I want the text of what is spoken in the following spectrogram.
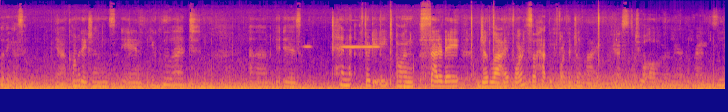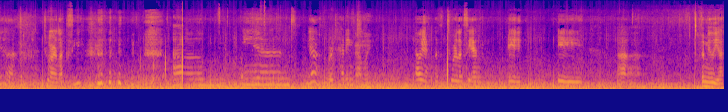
but I guess. It, yeah, accommodations in Ucluelet. Um, it is 10:38 on Saturday, July 4th. So happy 4th of July. Yes, to, all of our American friends. Yeah, to our Lexi. um, we're heading Family. To, oh yeah, to our Lexi and a a uh, familia.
